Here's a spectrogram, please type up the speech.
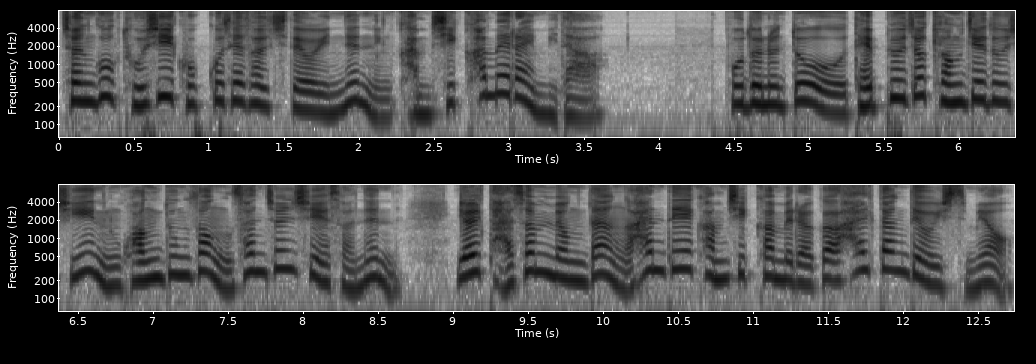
전국 도시 곳곳에 설치되어 있는 감시 카메라입니다. 보도는 또 대표적 경제도시인 광둥성 선천시에서는 15명당 한 대의 감시 카메라가 할당되어 있으며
